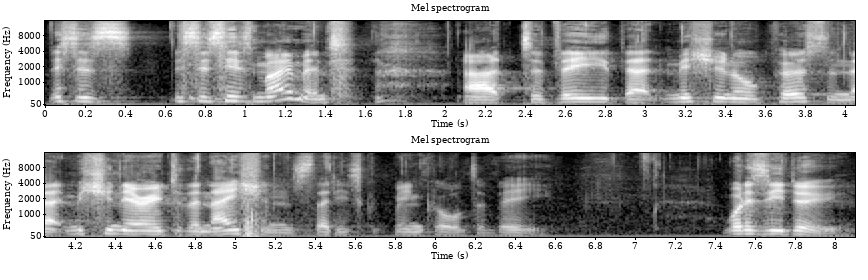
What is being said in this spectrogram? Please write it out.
This is, this is his moment uh, to be that missional person, that missionary to the nations that he's been called to be. What does he do?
